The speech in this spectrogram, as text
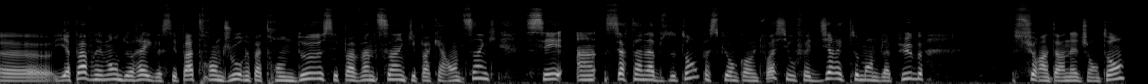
euh, il n'y a pas vraiment de règle. C'est pas 30 jours et pas 32, c'est pas 25 et pas 45, c'est un certain laps de temps parce que, encore une fois, si vous faites directement de la pub, sur Internet, j'entends,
